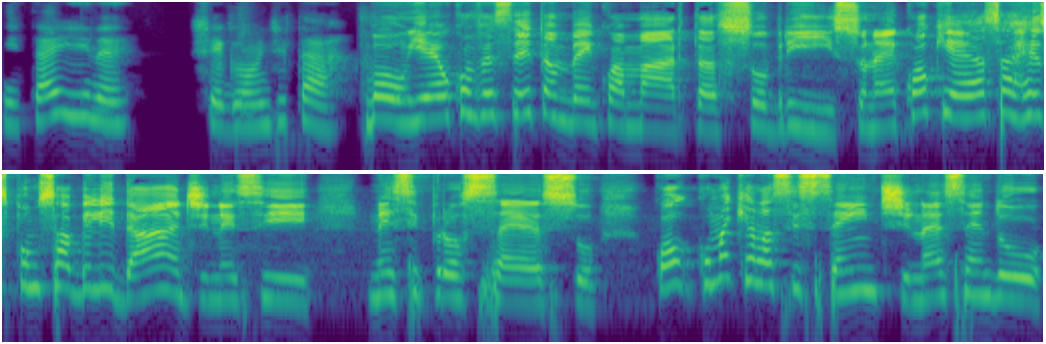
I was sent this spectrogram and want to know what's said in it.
e tá aí, né? Chegou onde está. Bom, e eu conversei também com a Marta sobre isso, né? Qual que é essa responsabilidade nesse, nesse processo? Qual, como é que ela se sente, né, sendo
